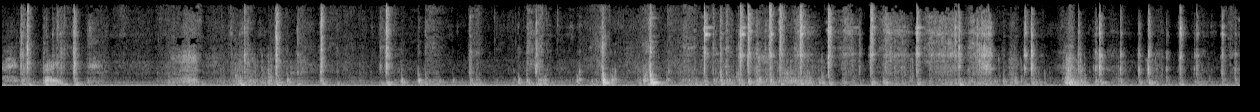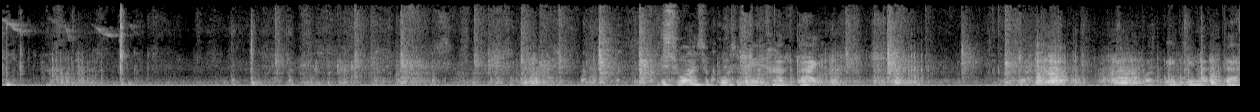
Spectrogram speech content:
right, tight. This one is supposed to be hand tight but if you're not uh,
